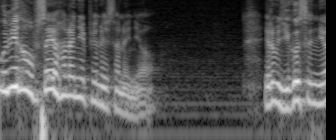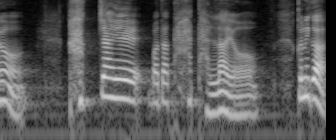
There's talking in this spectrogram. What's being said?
의미가 없어요. 하나님 편에서는요. 여러분 이것은요. 각자의마다 다 달라요. 그러니까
